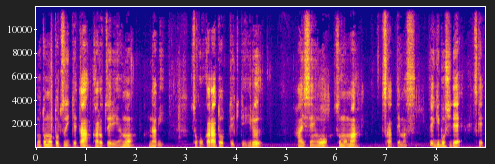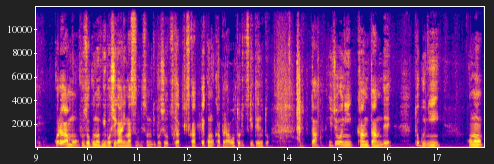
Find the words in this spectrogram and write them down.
もともとついてたカロツェリアのナビ、そこから取ってきている配線をそのまま使ってます。で、ギボシでつけて。これはもう付属のギボシがありますんで、そのギボシを使ってこのカプラーを取り付けてるといった非常に簡単で特に、この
